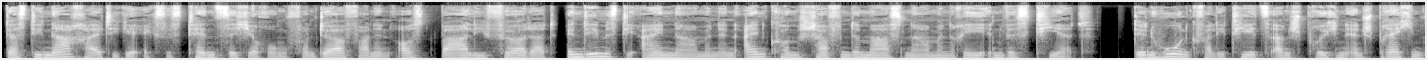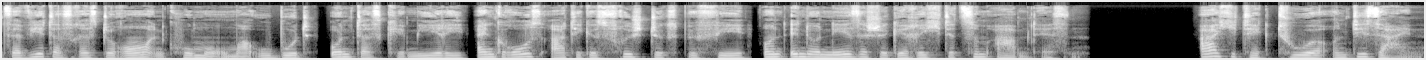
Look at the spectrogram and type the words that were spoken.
das die nachhaltige Existenzsicherung von Dörfern in Ostbali fördert, indem es die Einnahmen in einkommensschaffende Maßnahmen reinvestiert. Den hohen Qualitätsansprüchen entsprechend serviert das Restaurant in Como Uma Ubud und das Kemiri ein großartiges Frühstücksbuffet und indonesische Gerichte zum Abendessen. Architektur und Design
